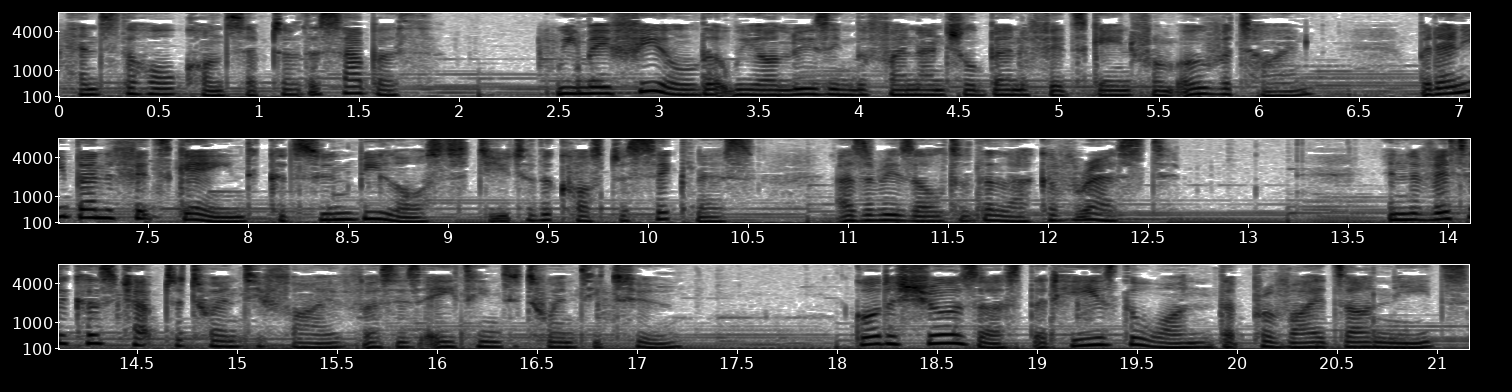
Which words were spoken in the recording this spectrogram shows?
hence the whole concept of the Sabbath. We may feel that we are losing the financial benefits gained from overtime but any benefits gained could soon be lost due to the cost of sickness as a result of the lack of rest. In Leviticus chapter 25, verses 18 to 22, God assures us that He is the one that provides our needs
